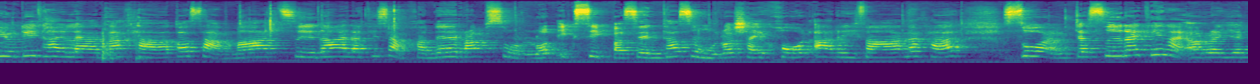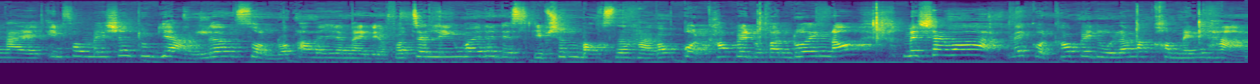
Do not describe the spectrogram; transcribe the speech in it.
Beauty Thailand นะคะ ก็สามารถซื้อได้และที่สำคัญได้รับส่วนลดอีก 10%ถ้าสมมติว่าใช้โค้ดอาริฟ้านะคะ ส่วนจะซื้อได้ที่ไหนอะไรยังไง information ทุกอย่างเรื่องส่วนลดอะไรยังไง เดี๋ยวฟ้าจะลิงก์ไว้ใน description box นะคะ ก็กดเข้าไปดูกันด้วยเนาะไม่ใช่ว่าไม่กดเข้าไปดูแล้วมาคอมเมนต์ถาม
